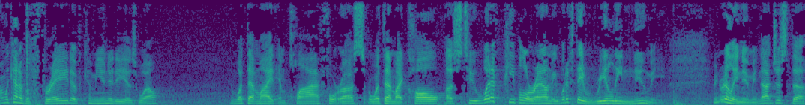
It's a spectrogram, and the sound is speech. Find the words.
aren't we kind of afraid of community as well? And what that might imply for us, or what that might call us to? What if people around me, what if they really knew me? I mean, really knew me, not just the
